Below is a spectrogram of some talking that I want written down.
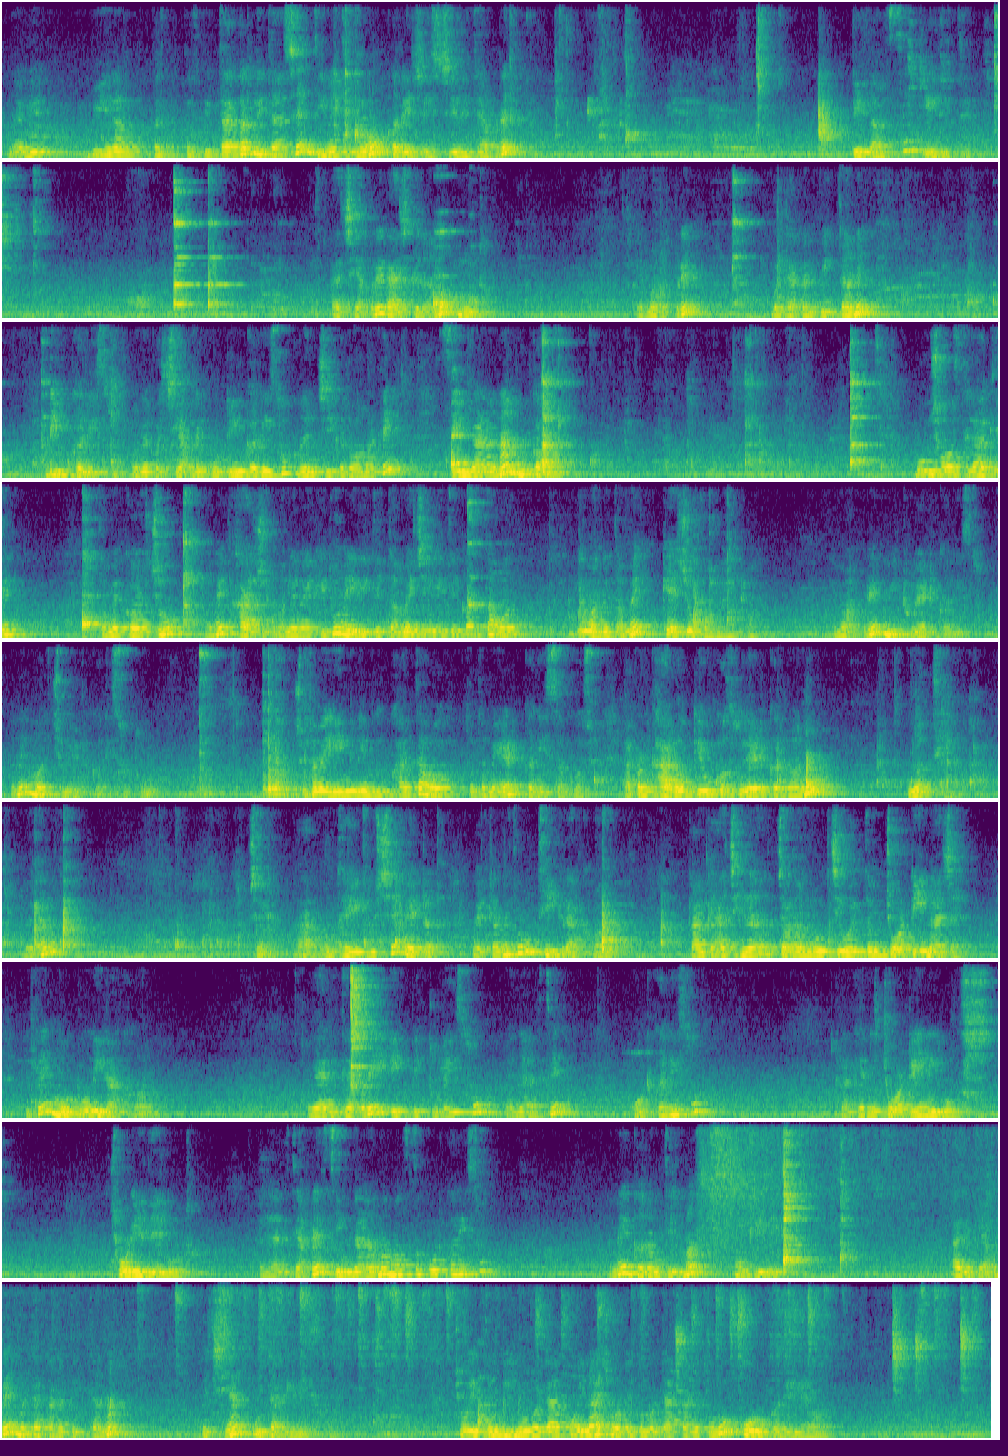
મેં બે બેના પિતા કરી લીધા છે. ધીમે ધીમે હું કરી જઈશ જે રીતે આપણે તેલ આવશે એ રીતે. પછી આપણે રાજગરાનો લોટ એમાં આપણે બટાકાના પિત્તાને ડીપ કરીશું અને પછી આપણે કોટિંગ કરીશું ક્રન્ચી કરવા માટે સિંગદાણાના ભૂકામાં. બહુ જ લાગે. તમે કરજો અને ખાજો. અને મેં કીધું ને એ રીતે તમે જે રીતે કરતા હોય એ મને તમે કહેજો કોમેન્ટમાં. એમાં આપણે મીઠું એડ કરીશું અને મરચું એડ કરીશું થોડું. જો તમે હિંગ ને બધું ખાતા હોય તો તમે એડ કરી શકો છો. પણ ખારો કેવું કશું એડ કરવાનું નથી. બરાબર? ચલો, આપણું થઈ ગયું છે બેટર. બેટરને થોડું ઠીક રાખવાનું. કારણ કે આ ઝીણા ચણાનો લોટ જેવો એકદમ ચોટી ના જાય. એટલે મોટું નહીં રાખવાનું. હવે આ રીતે આપણે એક પીતું લઈશું અને આ રીતે કોટ કરીશું. કારણ કે એને ચોટે નહીં બહુ છોડી દે લોટ અને આ રીતે આપણે સિંગદાણામાં મસ્ત કોટ કરીશું અને ગરમ તેલમાં મૂકી દઈશું. આ રીતે આપણે બટાકાના પિત્તાના ભજીયા ઉતારી લઈશું. જો એકદમ ભીનો બટાકો ના ચોટે તો બટાકાને થોડું કોરું કરી લેવાનું.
